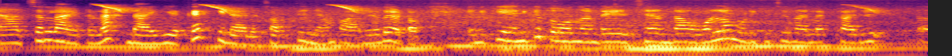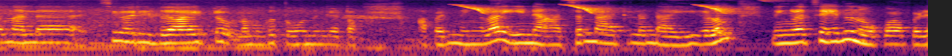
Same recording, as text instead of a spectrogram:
നാച്ചുറലായിട്ടുള്ള ഡൈയൊക്കെ ഇടാൻ സത്യം ഞാൻ പറഞ്ഞത് കേട്ടോ. എനിക്ക് എനിക്ക് തോന്നുന്നുണ്ട് ചേച്ചി എന്താ ഉള്ള മുടിക്കിച്ച് നല്ല കരി നല്ല ഒരു ഇതായിട്ട് നമുക്ക് തോന്നും കേട്ടോ. അപ്പം നിങ്ങൾ ഈ നാച്ചുറലായിട്ടുള്ള ഡൈകളും നിങ്ങൾ ചെയ്ത് നോക്കും. അപ്പോൾ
